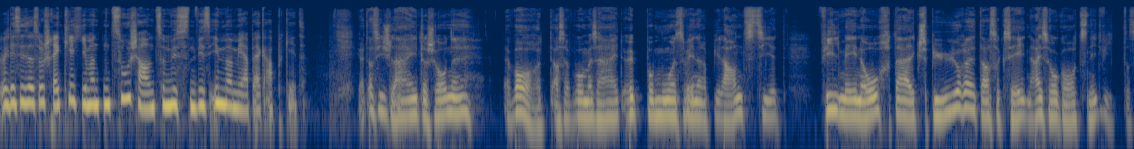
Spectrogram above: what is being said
Weil das ist ja so schrecklich, jemandem zuschauen zu müssen, wie es immer mehr bergab geht. Ja, das ist leider schon ein Wort, also wo man sagt, jemand muss, wenn er eine Bilanz zieht, viel mehr Nachteile spüren, dass er sieht, nein, so geht es nicht weiter.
